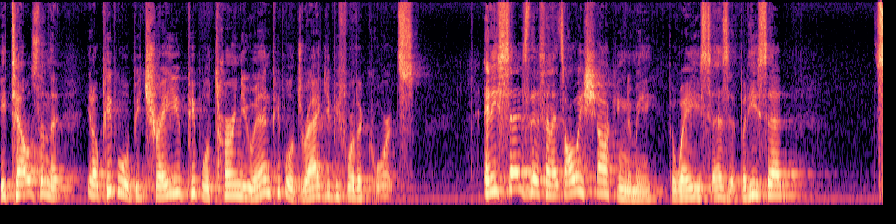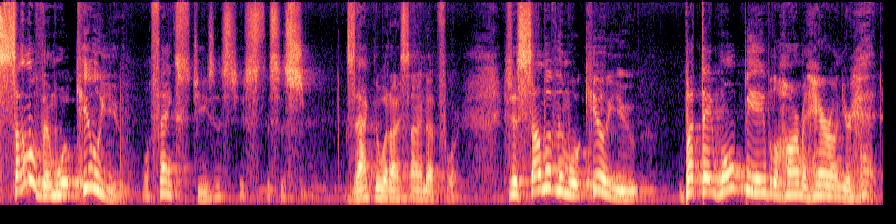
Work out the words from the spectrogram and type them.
he tells them that, you know, people will betray you, people will turn you in, people will drag you before their courts. And he says this, and it's always shocking to me the way he says it, but he said, Some of them will kill you. Well, thanks, Jesus. Just, this is exactly what I signed up for. He says, Some of them will kill you, but they won't be able to harm a hair on your head.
